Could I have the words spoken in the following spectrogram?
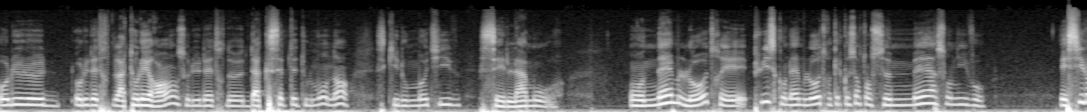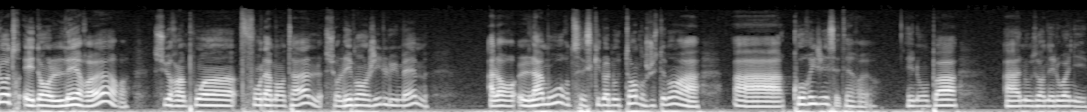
au lieu, au lieu d'être la tolérance, au lieu d'être d'accepter tout le monde, non, ce qui nous motive, c'est l'amour. On aime l'autre et puisqu'on aime l'autre, en quelque sorte, on se met à son niveau. Et si l'autre est dans l'erreur sur un point fondamental, sur l'évangile lui-même, alors l'amour, c'est ce qui doit nous tendre justement à, corriger cette erreur et non pas à nous en éloigner.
